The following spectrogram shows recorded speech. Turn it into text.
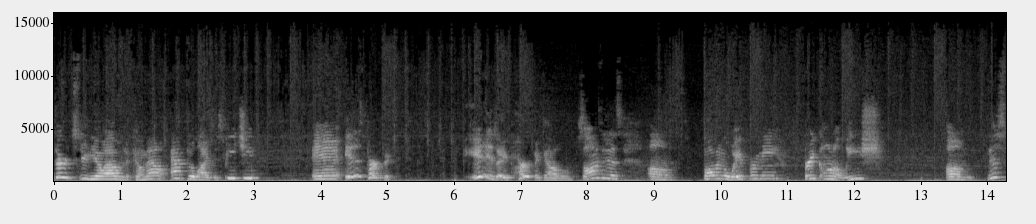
third studio album to come out after Life is Peachy. And it is perfect. It is a perfect album. Such as um, Falling Away From Me, Freak on a Leash. Um, this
